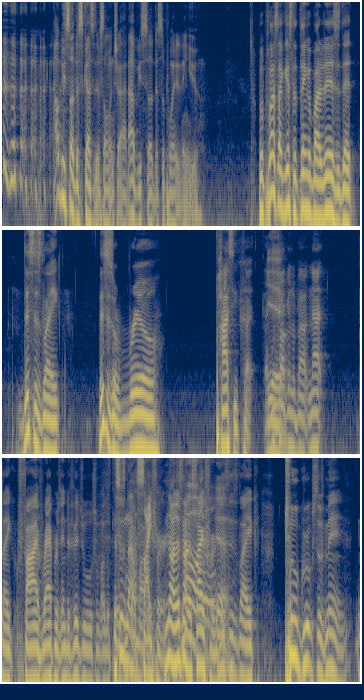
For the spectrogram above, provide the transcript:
i'll be so disgusted if someone tried i'll be so disappointed in you But plus, I guess the thing about it is, is that this is like, this is a real posse cut. Like Yeah. We're talking about not like five rappers, individuals from other. this is not a cipher No, that's not a cipher. Yeah. This is like two groups of men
